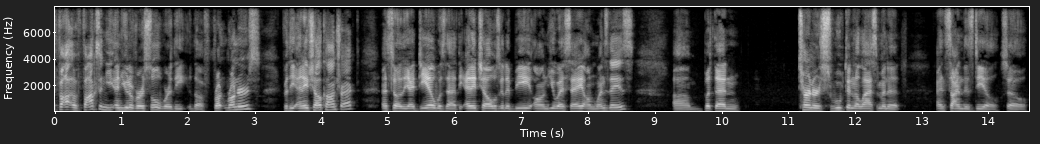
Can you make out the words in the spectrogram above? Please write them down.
Fox and, and Universal were the the front runners for the NHL contract, and so the idea was that the NHL was going to be on USA on Wednesdays, um, but then Turner swooped in the last minute and signed this deal, so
